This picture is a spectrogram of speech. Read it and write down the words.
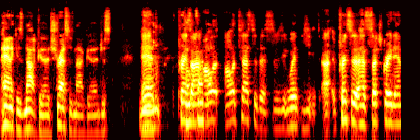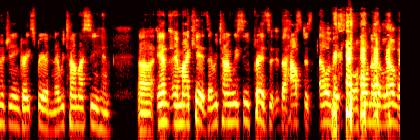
panic is not good stress is not good just and prince I, will I'll attest to this when uh, prince has such great energy and great spirit and every time i see him uh, and and my kids. Every time we see Prince, the house just elevates to a whole nother level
